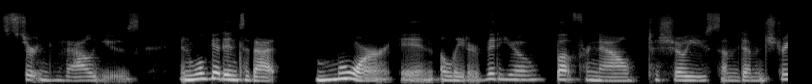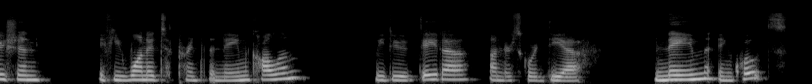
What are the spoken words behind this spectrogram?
certain values. And we'll get into that more in a later video, but for now, to show you some demonstration, if you wanted to print the name column, we do data underscore df name in quotes.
